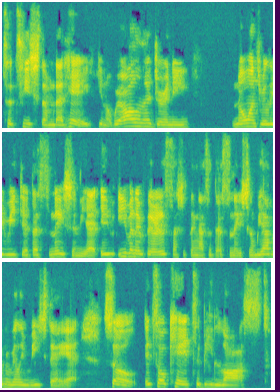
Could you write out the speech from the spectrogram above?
to teach them that hey, you know, we're all on a journey. No one's really reached their destination yet. E- even if there is such a thing as a destination, we haven't really reached there yet. So it's okay to be lost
